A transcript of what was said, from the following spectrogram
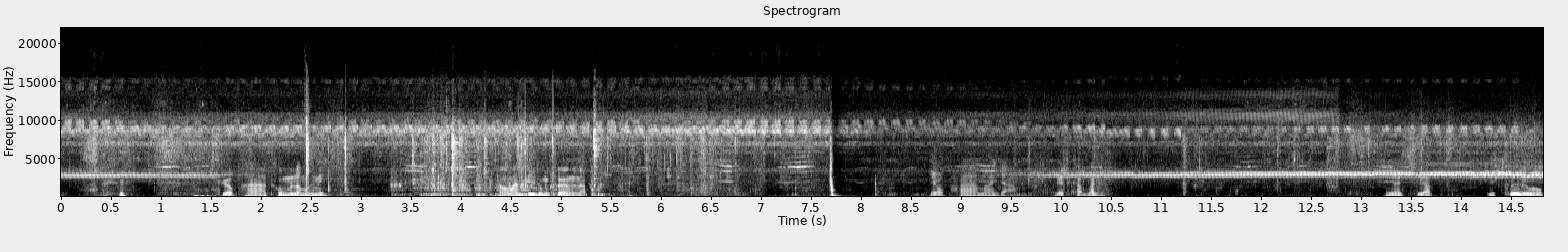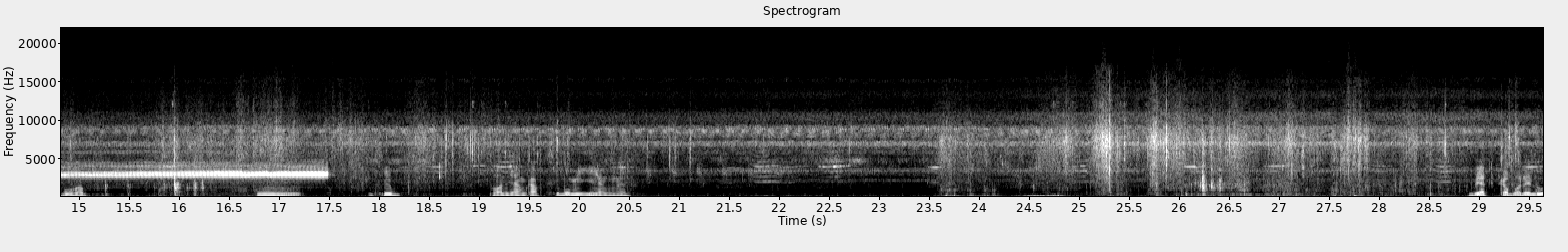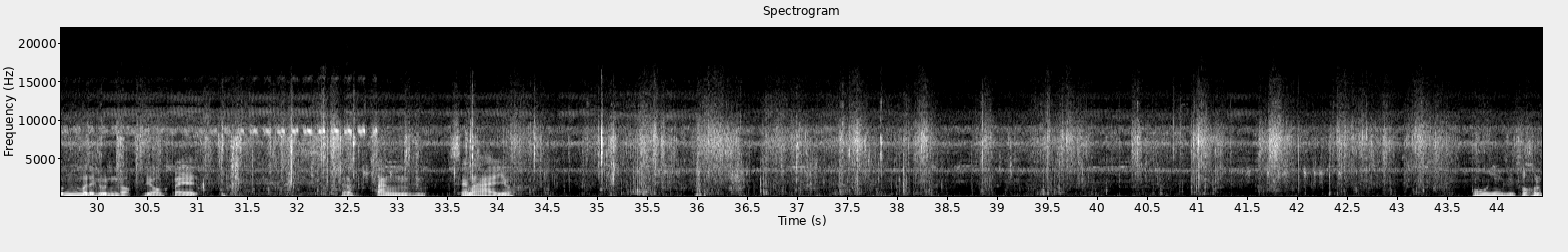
เกือบหาทุ่มแล้วมั้งนี่ประมาณสี่ทุ่มครึ่งนะครับ เดี๋ยวผ้ามายามเบ็ดครับบันเนี่ยเฉียดคือบ่ปูครับนี่คือตอนยามกลับคือบ่มีอีหยังเลยเบ็ดกับบ่ได้ลุ้นบ่ได้ลุ้นดอกเดี๋ยวไปตั้งเสลายอยู่ โอ้ยังสิโตน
